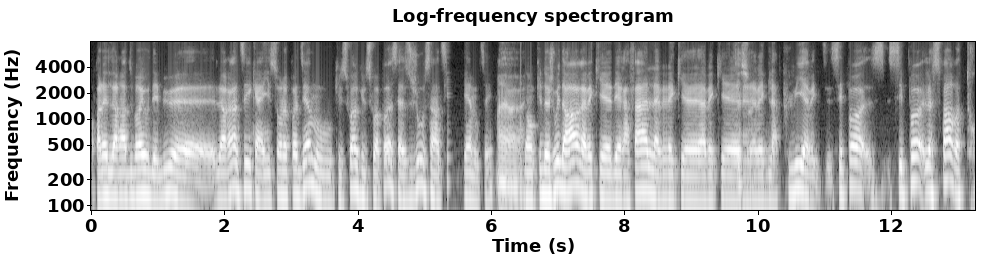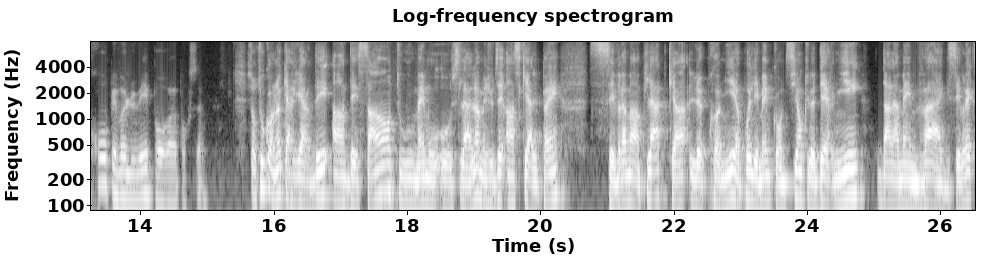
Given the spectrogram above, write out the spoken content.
on parlait de Laurent Dubreuil au début. euh, Laurent, quand il est sur le podium ou qu'il soit ou qu'il ne soit pas, ça se joue au centième, tu sais. Ouais, ouais, ouais. Donc, de jouer dehors avec des rafales, avec, avec, avec de la pluie, avec c'est pas, c'est pas. Le sport a trop évolué pour, pour ça. Surtout qu'on n'a qu'à regarder en descente ou même au, au slalom. Mais je veux dire, en ski alpin, c'est vraiment plate quand le premier n'a pas les mêmes conditions que le dernier dans la même vague. C'est vrai que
